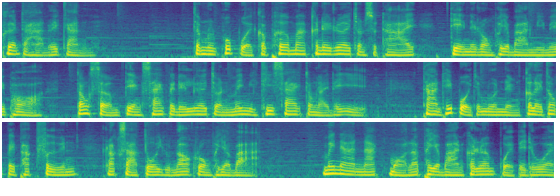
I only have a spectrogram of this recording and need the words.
เพื่อนทหารด้วยกันจำนวนผู้ป่วยก็เพิ่มมากขึ้นเรื่อยๆ จนสุดท้าย เตียงในโรงพยาบาลมีไม่พอ ต้องเสริมเตียงแทรกไปเรื่อยๆ จนไม่มีที่แทรกตรงไหนได้อีกทหารที่ป่วยจำนวนหนึ่งก็เลยต้องไปพักฟื้น รักษาตัวอยู่นอกโรงพยาบาล ไม่นานนักหมอและพยาบาลก็เริ่มป่วยไปด้วย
